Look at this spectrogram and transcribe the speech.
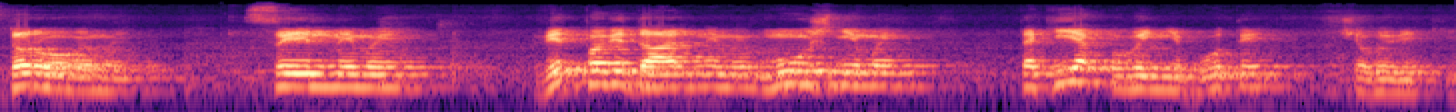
здоровими, сильними, відповідальними, мужніми, такі, як повинні бути чоловіки.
